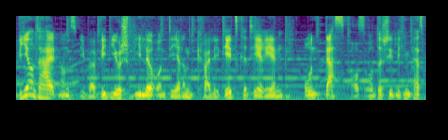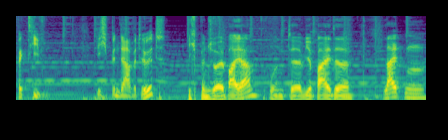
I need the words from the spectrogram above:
Wir unterhalten uns über Videospiele und deren Qualitätskriterien und das aus unterschiedlichen Perspektiven. Ich bin David Höth. Ich bin Joel Bayer und äh, wir beide leiten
